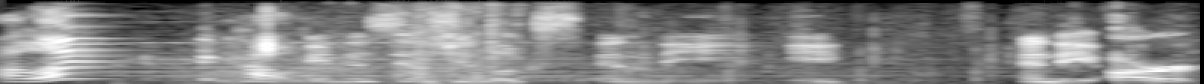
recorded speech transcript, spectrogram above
I like how innocent she looks in the in the art.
